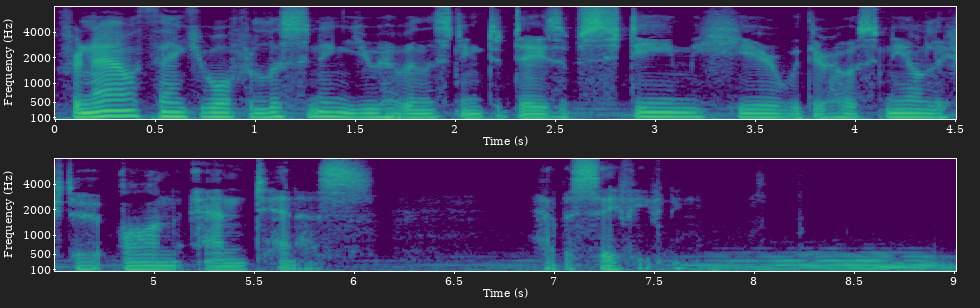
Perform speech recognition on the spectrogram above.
For now, thank you all for listening. You have been listening to Days of Steam here with your host Neon Lichter on Antennas. Have a safe evening.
